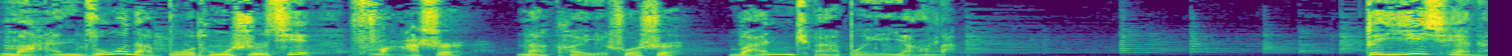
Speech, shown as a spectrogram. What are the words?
满族的不同时期发饰。那可以说是完全不一样的。这一切呢，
